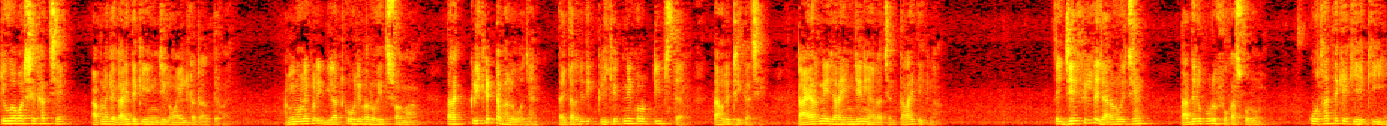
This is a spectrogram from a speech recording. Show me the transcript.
কেউ আবার শেখাচ্ছে আপনাকে গাড়িতে কি ইঞ্জিন অয়েলটা ডালতে হয়। আমি মনে করি বিরাট কোহলি বা রোহিত শর্মা, তারা ক্রিকেটটা ভালো বোঝেন। তাই তারা যদি ক্রিকেট নিয়ে কোনো টিপস দেন, তাহলে ঠিক আছে। টায়ার নিয়ে যারা ইঞ্জিনিয়ার আছেন, তারাই দিক না। তাই যে ফিল্ডে যারা রয়েছেন, তাদের উপরে ফোকাস করুন। কোথা থেকে কে কি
